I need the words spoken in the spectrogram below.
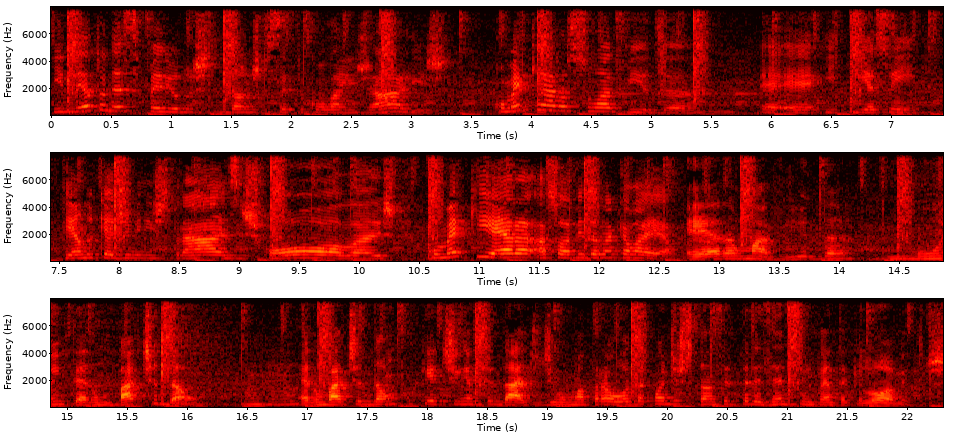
E dentro desse período de 30 anos que você ficou lá em Jales, como é que era a sua vida? É, é, e, e, assim, tendo que administrar as escolas, como é que era a sua vida naquela época? Era uma vida muito, era um batidão. Uhum. Era um batidão porque tinha cidade de uma para outra com a distância de 350 quilômetros.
